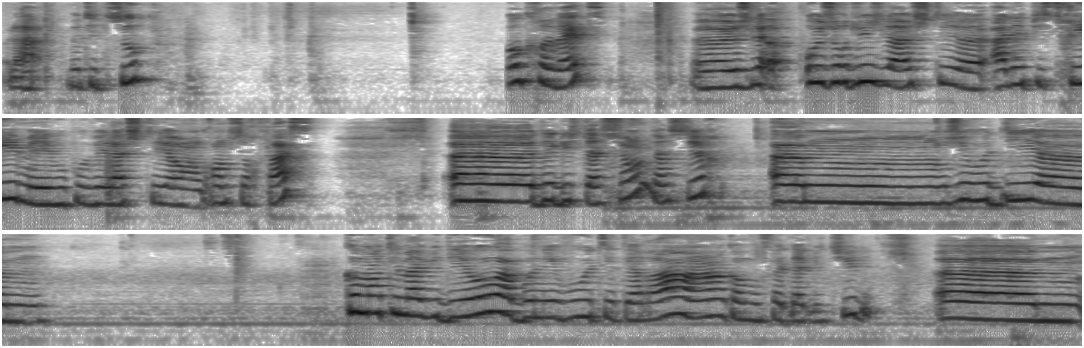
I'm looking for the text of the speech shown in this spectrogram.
Voilà, petite soupe aux crevettes. Euh, aujourd'hui, je l'ai acheté à l'épicerie, mais vous pouvez l'acheter en grande surface. dégustation, bien sûr. je vous dis commentez ma vidéo, abonnez-vous, etc. Hein, comme vous faites d'habitude. Euh,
